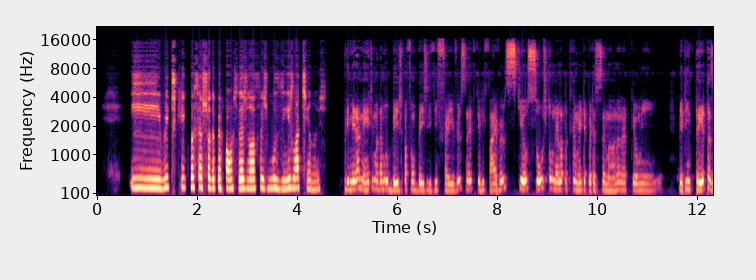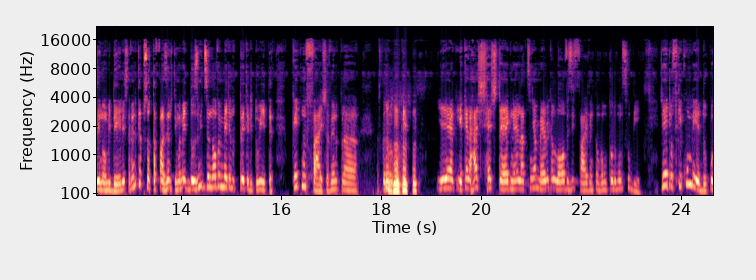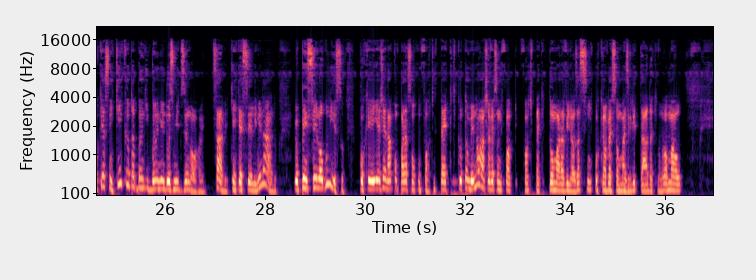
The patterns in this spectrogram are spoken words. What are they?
E Rich, o que você achou da performance das nossas musinhas latinas? primeiramente, mandar meu beijo pra fanbase de V-Favors, né? Porque V-Favors, que eu sou, estou nela praticamente depois dessa semana, né? Porque eu me meti em tretas em nome deles. Tá vendo que a pessoa tá fazendo ultimamente? 2019 me metendo treta de Twitter. O que a gente não faz, tá vendo? Pra as coisas porque E, é, e aquela hashtag, né? Latin America Loves e Five, então vamos todo mundo subir. Gente, eu fiquei com medo, porque assim, quem canta Bang Bang em 2019? Sabe? Quem quer ser eliminado? Eu pensei logo nisso, porque ia gerar comparação com Forte Impact, que eu também não acho a versão de Forte, Forte Impact tão maravilhosa assim, porque é uma versão mais gritada que o normal.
